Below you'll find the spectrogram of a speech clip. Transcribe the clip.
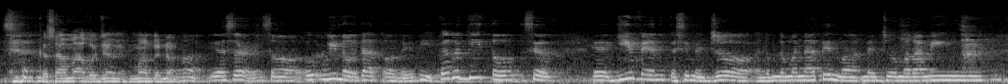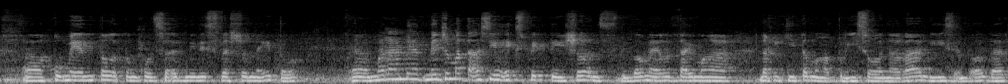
Kasama ako dyan, mga ganun. Oh, yes, sir. So, we know that already. Pero dito, sir, eh, given, kasi medyo, alam naman natin, ma- medyo maraming ah, komento tungkol sa administrasyon na ito, ah, marami, medyo mataas yung expectations. Di ba? Meron tayong mga nakikita, mga pre-SONA rallies and all that.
